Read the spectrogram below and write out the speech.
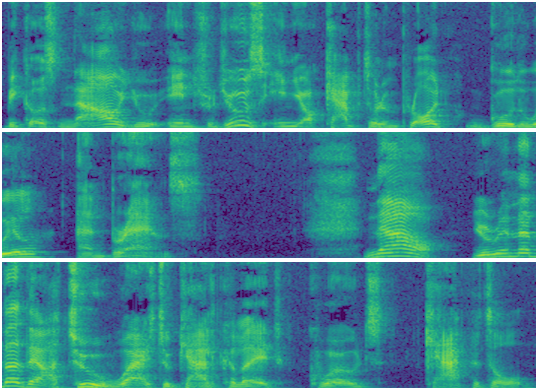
Because now you introduce in your capital employed goodwill and brands. Now, you remember there are two ways to calculate, quotes, capital.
